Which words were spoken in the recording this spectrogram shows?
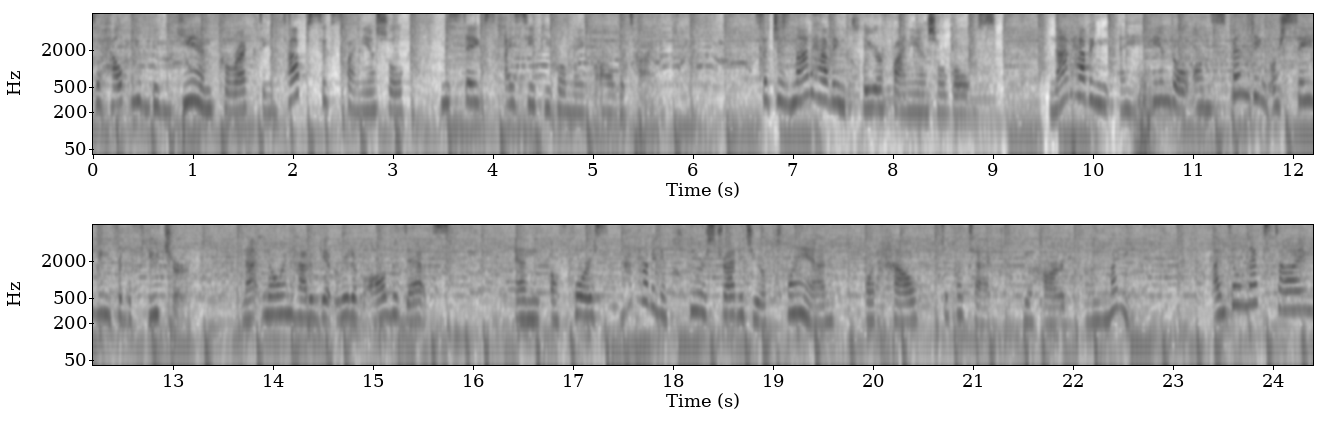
to help you begin correcting top six financial mistakes I see people make all the time, such as not having clear financial goals, not having a handle on spending or saving for the future, not knowing how to get rid of all the debts, and of course, not having a clear strategy or plan on how to protect your hard earned money. Until next time,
